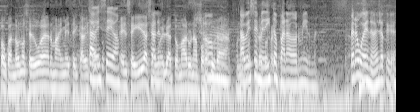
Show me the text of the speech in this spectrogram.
O cuando uno se duerma y mete el cabezazo, Cabeceo. enseguida ya vuelve a tomar una postura. a veces medito para dormirme. Pero bueno, es lo que.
